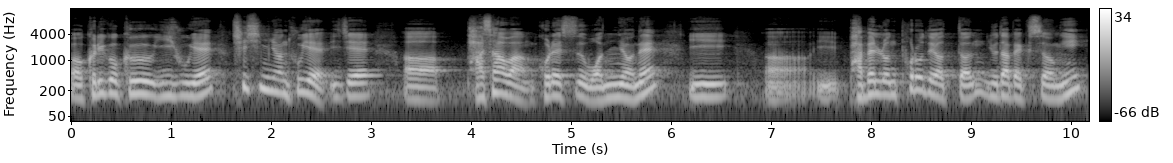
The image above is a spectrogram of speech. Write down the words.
어, 그리고 그 이후에 70년 후에 이제 바사왕 고레스 원년에 이 어, 이 바벨론 포로 되었던 유다 백성이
